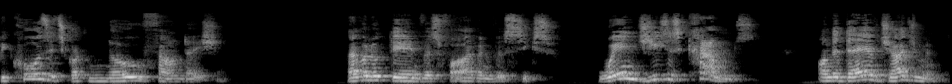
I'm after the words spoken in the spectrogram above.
because it's got no foundation. Have a look there in verse 5 and verse 6. When Jesus comes on the day of judgment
